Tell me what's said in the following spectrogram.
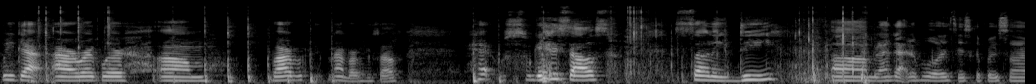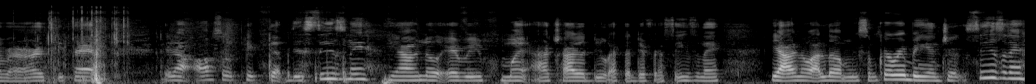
We got our regular um, barbecue, not barbecue sauce, spaghetti sauce, Sunny D. Um, and I got the boys this Capri Sun variety pack. And I also picked up this seasoning. Y'all know every month I try to do like a different seasoning. Y'all know I love me some Caribbean jerk seasoning.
